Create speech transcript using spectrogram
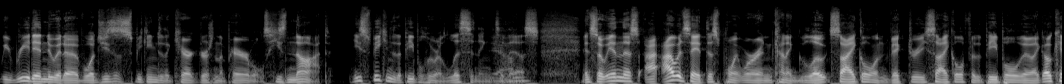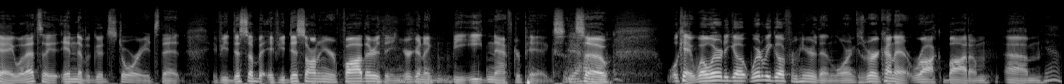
we read into it of well, Jesus is speaking to the characters in the parables. He's not. He's speaking to the people who are listening to this. And so, in this, I, I would say at this point, we're in kind of gloat cycle and victory cycle for the people. They're like, okay, well, that's the end of a good story. It's that if you disobey, if you dishonor your father, then you're going to be eaten after pigs. And so, okay, well, where do we go? Where do we go from here then, Lauren? Because we're kind of at rock bottom. Um, Yeah.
